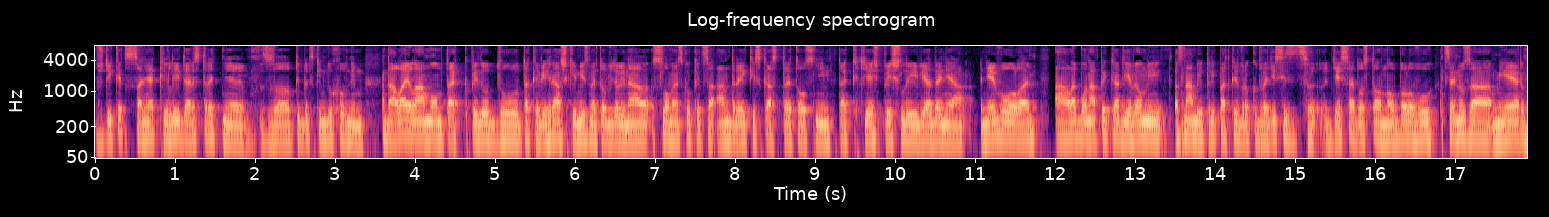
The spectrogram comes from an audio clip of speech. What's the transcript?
Vždy, keď sa nejaký líder stretne s tibetským duchovným Dalajlámom, tak prídu také vyhrážky. My sme to videli na Slovensku, keď sa Andrej Kiska stretol s ním, tak tiež prišli vyjadrenia nevôle. Alebo napríklad je veľmi známy prípad, keď v roku 2010 dostal Nobelovú cenu za mier e,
